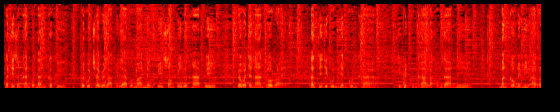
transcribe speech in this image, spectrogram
และที่สำคัญกว่านั้นก็คือเมื่อคุณใช้เวลาไปแล้วประมาณ 1 ปี 2 ปีหรือ 5 ปี ไม่ว่าจะนานเท่าไหร่ ทันทีที่คุณเห็นคุณค่าที่เป็นคุณค่าหลักของด้านนี้ มันก็ไม่มีอะไร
